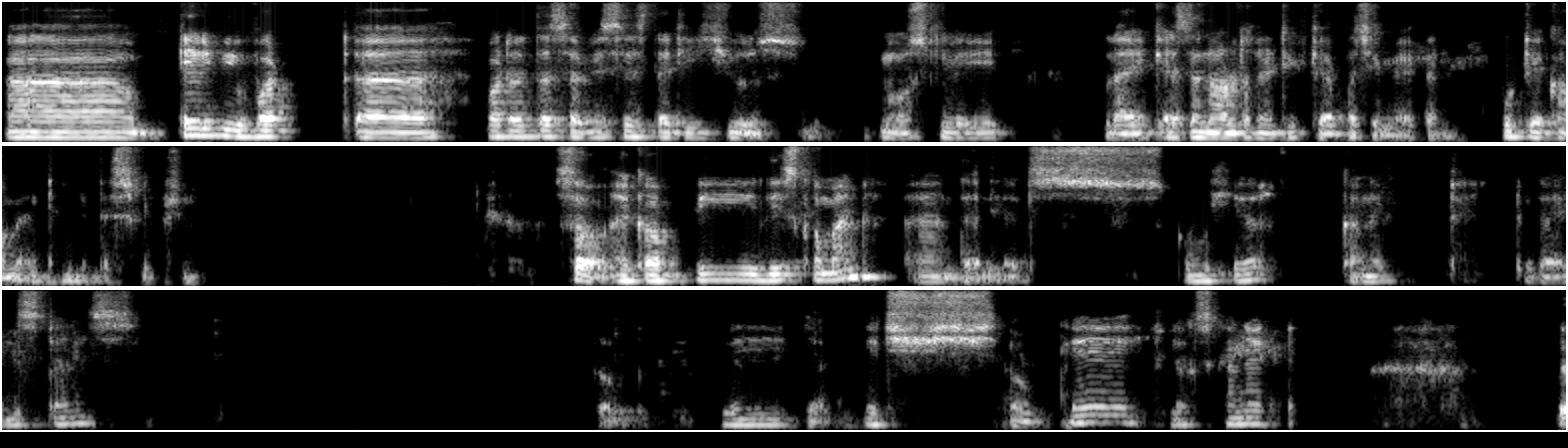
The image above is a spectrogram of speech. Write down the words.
uh, tell me what uh, what are the services that you use mostly like as an alternative to Apache Maven. Put your comment in the description. So I copy this command and then let's go here, connect to the instance. Probably, yeah, it's okay. Let's connect.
